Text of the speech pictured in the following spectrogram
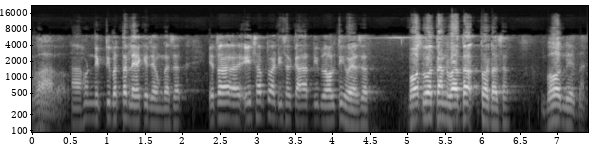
ਵਾਹ ਵਾਹ। ਹਾਂ ਹੁਣ ਨਿਯੁਕਤੀ ਪੱਤਰ ਲੈ ਕੇ ਜਾਊਂਗਾ ਸਰ। ਇਹ ਤਾਂ ਇਹ ਸਭ ਤੁਹਾਡੀ ਸਰਕਾਰ ਦੀ ਬਦੌਲਤ ਹੀ ਹੋਇਆ ਸਰ। ਬਹੁਤ ਬਹੁਤ ਧੰਨਵਾਦ ਤੁਹਾਡਾ ਸਰ। ਬਹੁਤ ਮਿਹਰਬਾਨੀ।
